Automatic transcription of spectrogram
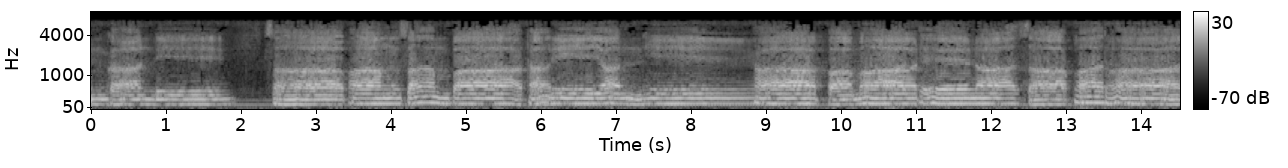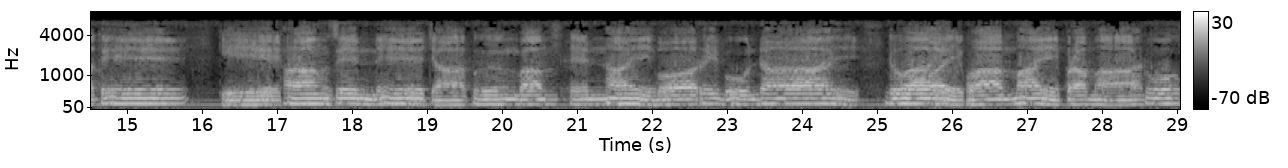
นการดี สัพพังสัมปาทานิยันหิทัปปมาเทนะสัพพทาติกิจทั้งสิ้นนี้จะพึงบำเพ็ญให้บริบูรณ์ได้ ด้วยความไม่ประมาททุก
